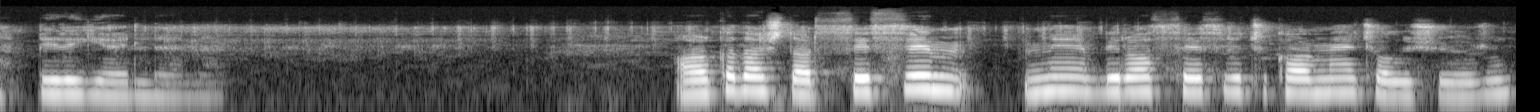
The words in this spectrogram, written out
Heh, biri geldi hemen. Arkadaşlar sesimi biraz sesli çıkarmaya çalışıyorum.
